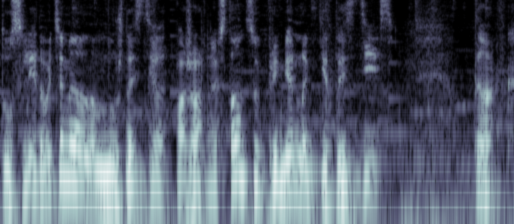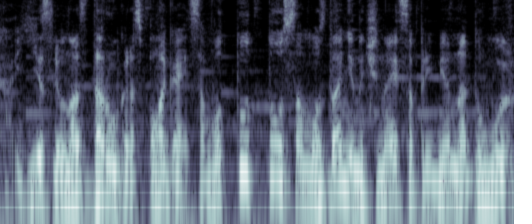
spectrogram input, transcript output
то следовательно нам нужно сделать пожарную станцию примерно где-то здесь. Так, если у нас дорога располагается вот тут, то само здание начинается примерно, думаю,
